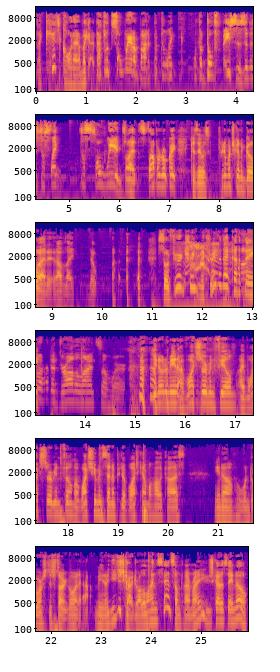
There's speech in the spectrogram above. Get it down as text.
like kids going at him. Like that's what's so weird about it. But they're like with adult faces, and it's just like just so weird. So I had to stop it real quick because it was pretty much to go at it, and I was like. So if you're intrigued, if you're into that kind of thing, Also had to draw the line somewhere. you know what I mean. I've watched Serbian film. I've watched Serbian film. I've watched Human Centipede. I've watched Cannibal Holocaust. You know, when doors just start going, out, you know, you just gotta draw the line in the sand sometime, right? You just gotta say no.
